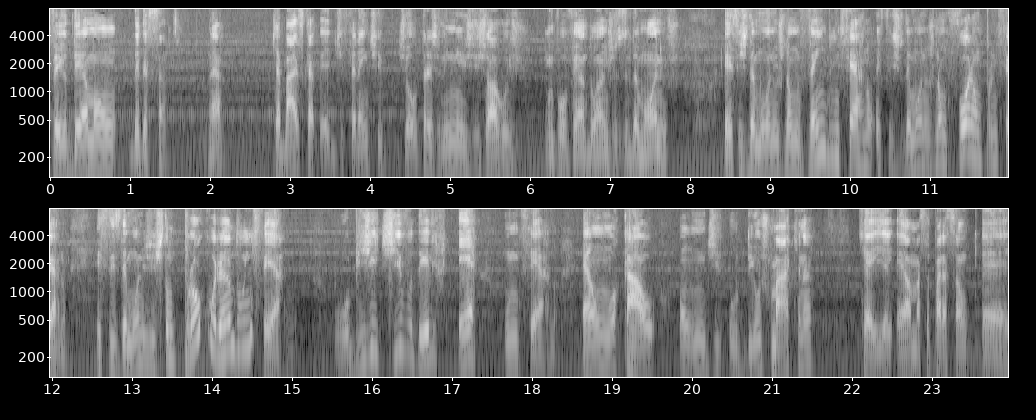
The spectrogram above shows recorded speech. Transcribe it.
veio Demon The Descent, né? Que é básica, é diferente de outras linhas de jogos envolvendo anjos e demônios. Esses demônios não vêm do inferno, esses demônios não foram para o inferno. Esses demônios estão procurando o inferno. O objetivo deles é o inferno. É um local onde o Deus Máquina, que aí é uma separação é,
